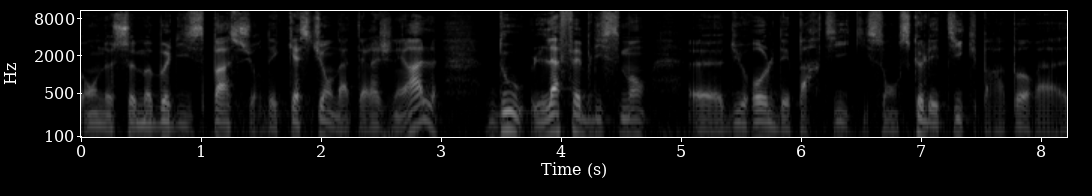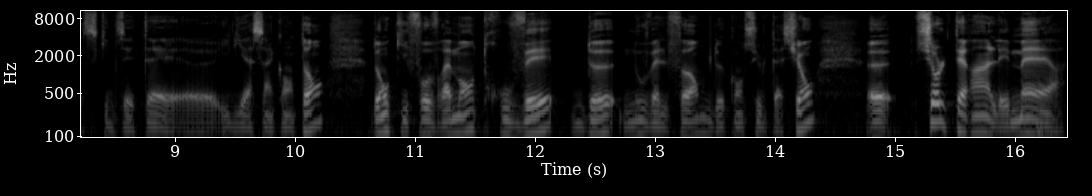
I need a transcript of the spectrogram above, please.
on ne se mobilise pas sur des questions d'intérêt général, d'où l'affaiblissement euh, du rôle des partis qui sont squelettiques par rapport à ce qu'ils étaient euh, il y a 50 ans. Donc il faut vraiment trouver de nouvelles formes de consultation. Euh, sur le terrain, les maires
